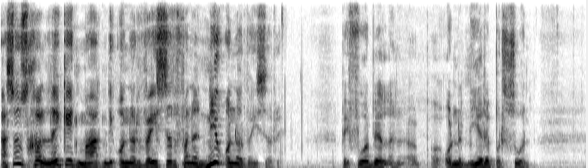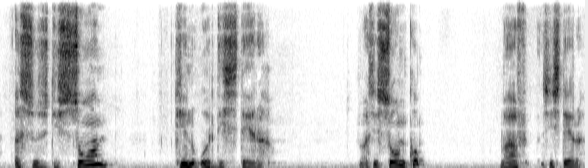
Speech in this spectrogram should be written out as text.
as ons gelykheid maak die onderwyser van 'n nie onderwyser, byvoorbeeld 'n ondernede persoon, is soos die son teenoor die sterre. Nou as die son kom, waar is die sterre?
